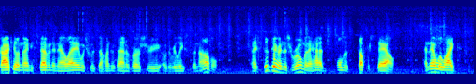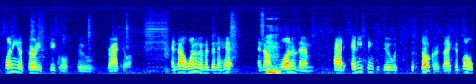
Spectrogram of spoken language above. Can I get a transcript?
Dracula '97 in L.A., which was the 100th anniversary of the release of the novel. And I stood there in this room where they had all this stuff for sale, and there were like 20 or 30 sequels to Dracula, and not one of them had been a hit, and not Hmm. one of them had anything to do with the Stokers. And I said, well,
